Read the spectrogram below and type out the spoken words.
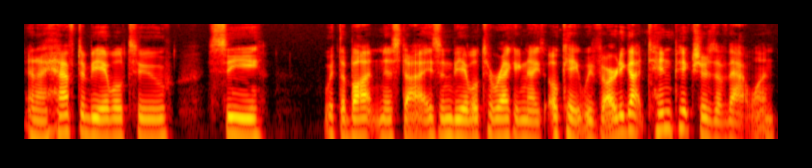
and I have to be able to see with the botanist eyes and be able to recognize okay, we've already got 10 pictures of that one.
